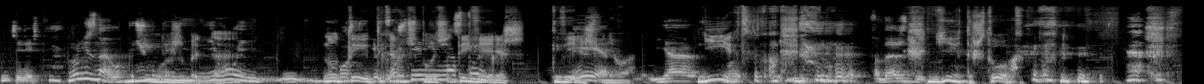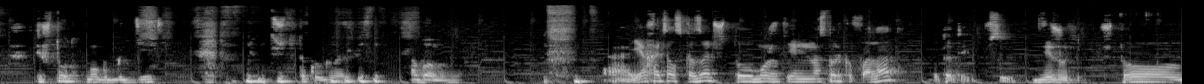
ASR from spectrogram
интереснее. Ну, не знаю, вот почему может ты быть, его... Да. Ну, может, ты, ты короче, получи, ты веришь. Ты веришь Нет, в него? Я... Нет. Подожди. Нет, ты что? Ты что, тут могут быть дети? Ты что такое говоришь обо мне? А, я хотел сказать, что, может, я не настолько фанат вот этой всей движухи, что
